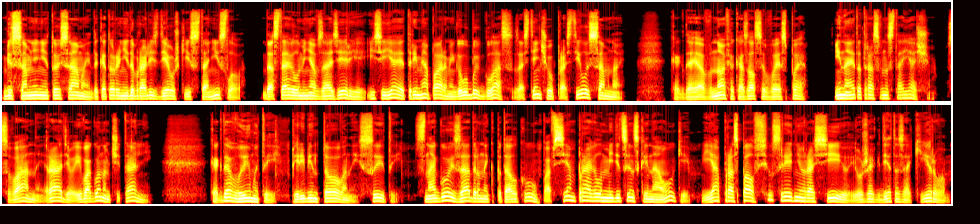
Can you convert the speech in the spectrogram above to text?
без сомнения той самой, до которой не добрались девушки из Станислава, доставило меня в Заозерье и, сияя тремя парами голубых глаз, застенчиво простилась со мной, когда я вновь оказался в ВСП, и на этот раз в настоящем, с ванной, радио и вагоном читальней, когда вымытый, перебинтованный, сытый, с ногой задранной к потолку, по всем правилам медицинской науки, я проспал всю Среднюю Россию и уже где-то за Кировом,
